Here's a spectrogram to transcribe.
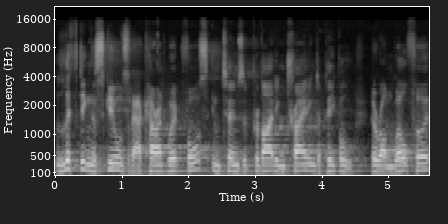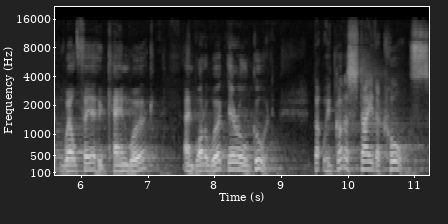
lifting the skills of our current workforce, in terms of providing training to people who are on welfare, welfare who can work and want to work. They're all good. But we've got to stay the course.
